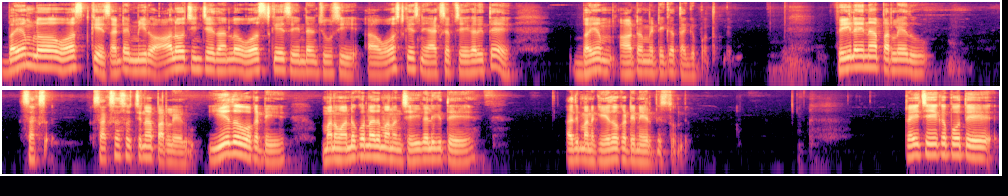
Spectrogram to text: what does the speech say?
భయంలో వర్స్ట్ కేస్ అంటే మీరు ఆలోచించే దానిలో వర్స్ట్ కేస్ ఏంటని చూసి ఆ వర్స్ట్ కేస్ని యాక్సెప్ట్ చేయగలిగితే భయం ఆటోమేటిక్గా తగ్గిపోతుంది. ఫెయిల్ అయినా పర్లేదు. సక్సెస్ సక్సెస్ వచ్చినా పర్లేదు. ఏదో ఒకటి మనం అనుకున్నది మనం చేయగలిగితే అది మనకి ఏదో ఒకటి నేర్పిస్తుంది. ట్రై చేయకపోతే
